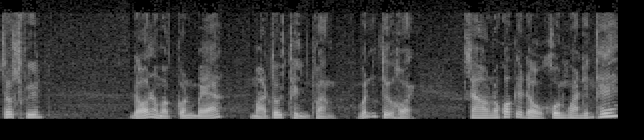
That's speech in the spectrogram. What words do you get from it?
Josephine. Đó là một con bé mà tôi thỉnh thoảng vẫn tự hỏi, sao nó có cái đầu khôn ngoan đến thế.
